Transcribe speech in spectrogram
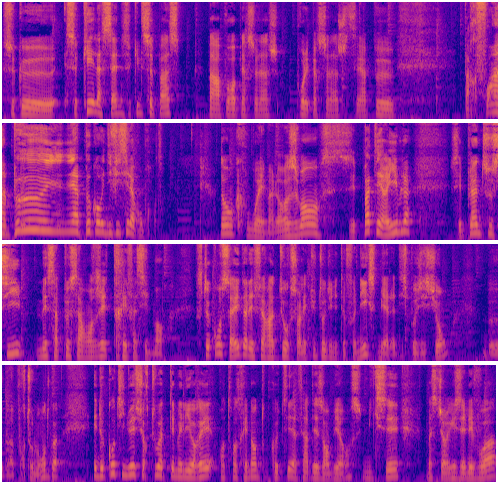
ce que, ce qu'est la scène, ce qu'il se passe par rapport aux personnages. Pour les personnages, c'est un peu, parfois un peu, un peu difficile à comprendre. Donc, ouais, malheureusement, c'est pas terrible, c'est plein de soucis, mais ça peut s'arranger très facilement. Je te conseille d'aller faire un tour sur les tutos d'Unitophonix mis à la disposition, euh, bah, pour tout le monde quoi, et de continuer surtout à t'améliorer en t'entraînant de ton côté à faire des ambiances, mixer, masteriser les voix,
